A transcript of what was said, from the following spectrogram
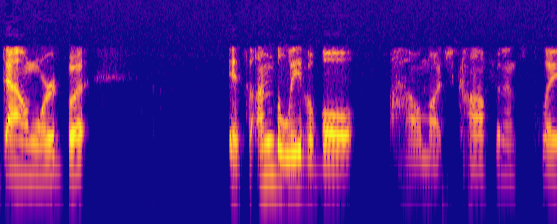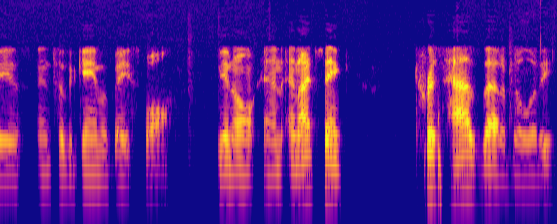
downward, but it's unbelievable how much confidence plays into the game of baseball. You know, and and I think Chris has that ability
